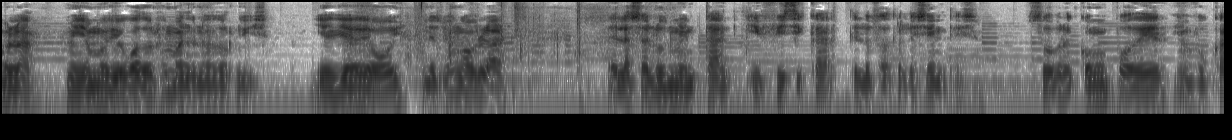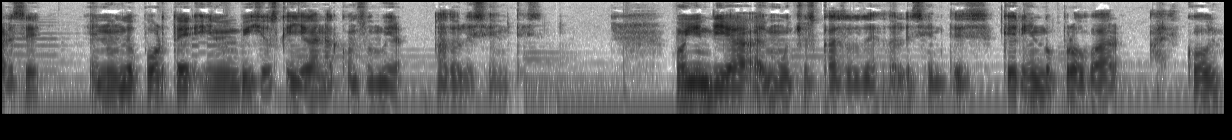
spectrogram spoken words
Hola, me llamo Diego Adolfo Maldonado Ruiz y el día de hoy les vengo a hablar de la salud mental y física de los adolescentes, sobre cómo poder enfocarse en un deporte y no en vicios que llegan a consumir adolescentes. Hoy en día hay muchos casos de adolescentes queriendo probar alcohol,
